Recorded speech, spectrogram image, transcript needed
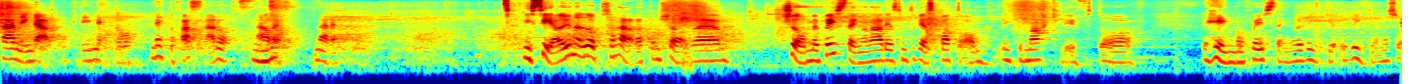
träning där och det är lätt att, lätt att fastna då det, med det. Ni ser ju nu också här att de kör, kör med skivstängerna, det som Therese pratar om. Lite marklyft och det hänger skivstänger i ryggen, och så.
